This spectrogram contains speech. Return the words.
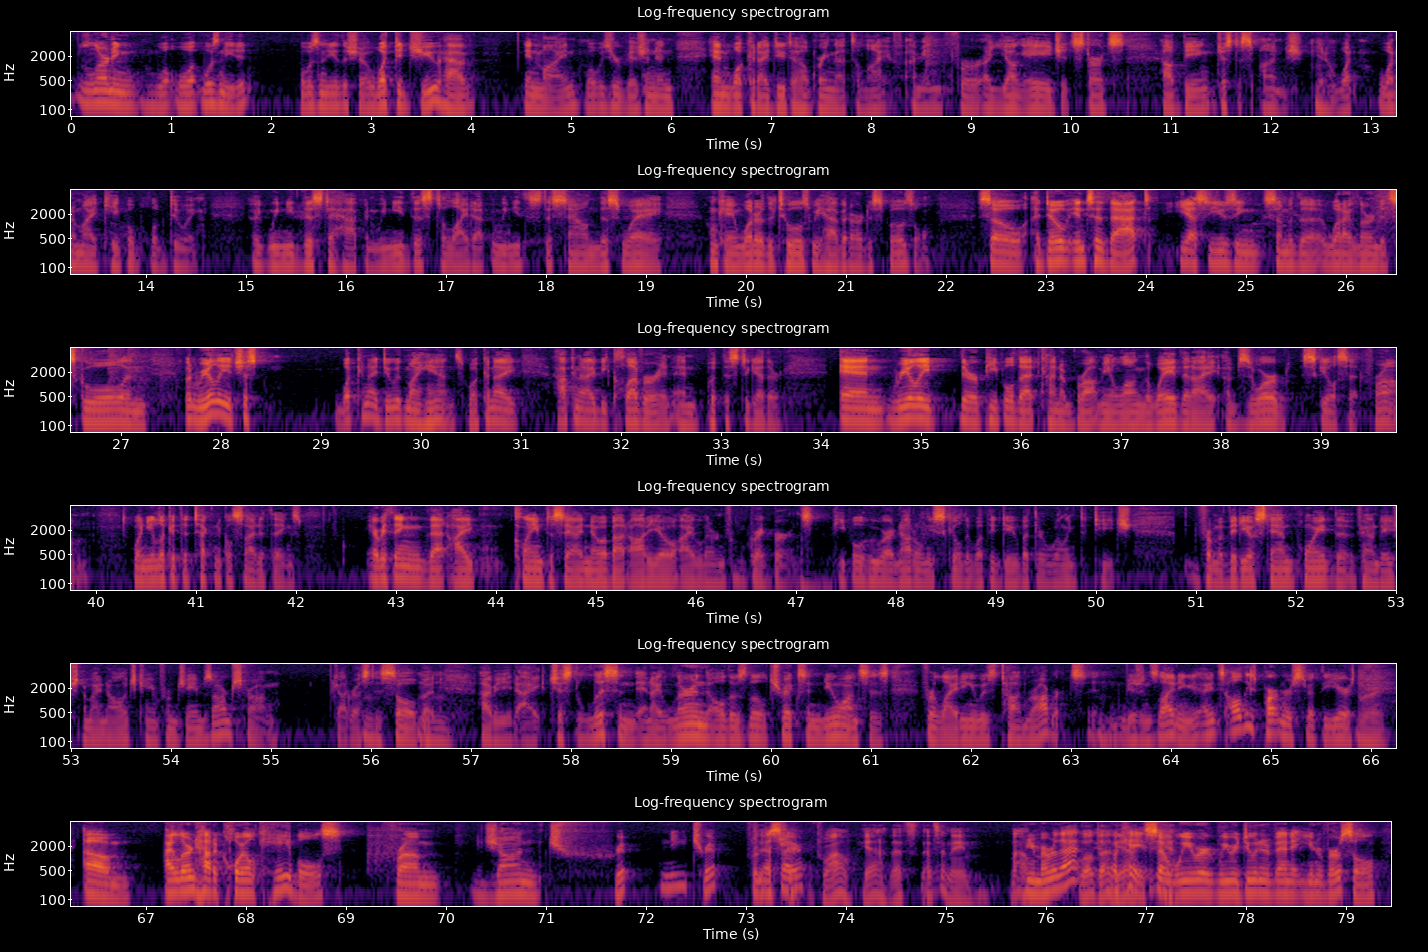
learning what, what was needed, what was the need of the show, what did you have in mind, what was your vision, and and what could I do to help bring that to life. I mean, for a young age, it starts out being just a sponge. You know, mm-hmm. what what am I capable of doing? Like, we need this to happen. We need this to light up. And we need this to sound this way. Okay, what are the tools we have at our disposal? So I dove into that. Yes, using some of the what I learned at school, and but really, it's just what can I do with my hands? What can I? How can I be clever and, and put this together? And really, there are people that kind of brought me along the way that I absorbed skill set from. When you look at the technical side of things, everything that I claim to say I know about audio, I learned from Greg Burns. People who are not only skilled at what they do, but they're willing to teach. From a video standpoint, the foundation of my knowledge came from James Armstrong. God rest his soul. But I mean, I just listened and I learned all those little tricks and nuances for lighting. It was Todd Roberts at Visions Lighting. I mean, it's all these partners throughout the years. Um, I learned how to coil cables from John Tripney, Trip from SIR. Wow, yeah, that's that's a name. Wow, You remember that? Well done. Okay, yeah. so Yeah. we were we were doing an event at Universal,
